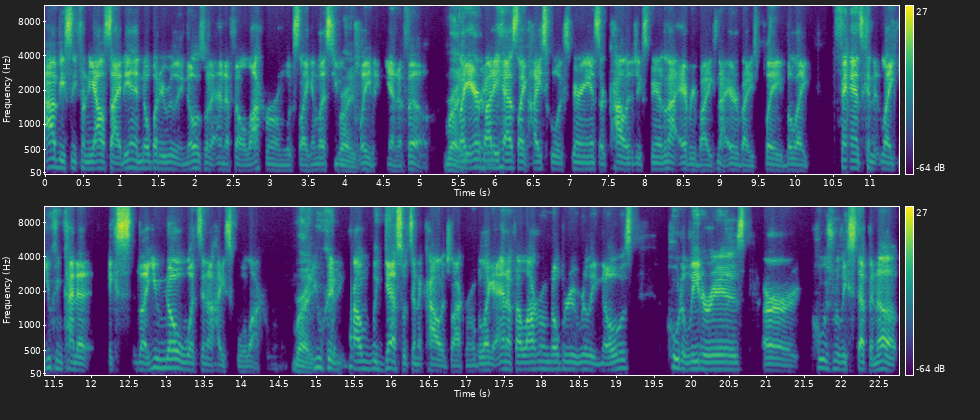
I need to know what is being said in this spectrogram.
obviously from the outside in, nobody really knows what an NFL locker room looks like unless you Right. played in the NFL. Right. Like everybody has like high school experience or college experience. Not everybody's not everybody's played, but like fans can like you can kind of ex- like you know what's in a high school locker room. right. You could probably guess what's in a college locker room, but like an NFL locker room, nobody really knows who the leader is or who's really stepping up.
